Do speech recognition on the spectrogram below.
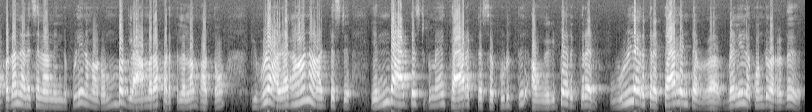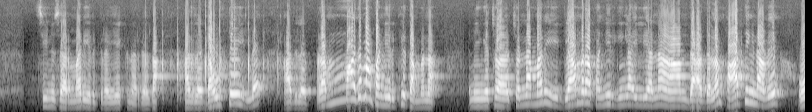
அப்பதான் நினைச்சேன் நான் இந்த புள்ளைய நம்ம ரொம்ப கிளாமரா படத்துல எல்லாம் பார்த்தோம். இவ்வளோ அழகான ஆர்டிஸ்ட் எந்த ஆர்டிஸ்ட்டுக்குமே கேரக்டர்ஸை கொடுத்து அவங்க கிட்ட இருக்கிற உள்ள இருக்கிற டேலண்ட்டை வெளியில கொண்டு வர்றது சீனு சார் மாதிரி இருக்கிற இயக்குனர்கள் தான் அதுல டவுட்டே இல்லை. அதுல பிரமாதமா பண்ணியிருக்கு தம்மனா நீங்க சொ- சொன்ன மாதிரி கிளாமரா பண்ணிருக்கீங்களா இல்லையான்னா அந்த அதெல்லாம் பாத்தீங்கன்னாவே ஓ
